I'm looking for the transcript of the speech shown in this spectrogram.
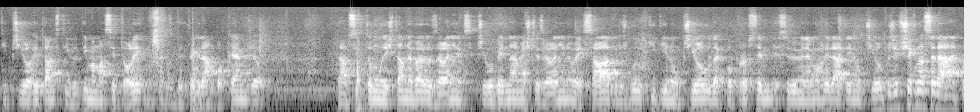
ty přílohy tam z této mám asi tolik, no tak zbytek dám bokem, že jo. Dám si k tomu, když tam nebudu zeleniny, tak si přiobjednám ještě zeleninový salát. Když budu chtít jinou přílohu, tak poprosím, jestli by mi nemohli dát jinou přílohu, protože všechno se dá, jako,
